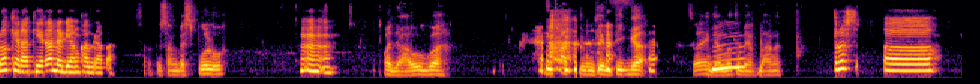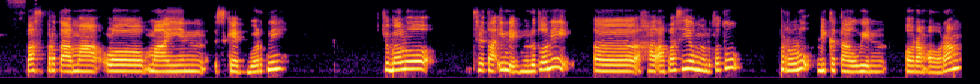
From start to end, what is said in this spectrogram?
lo kira-kira ada di angka berapa? Satu sampai sepuluh. Mm-mm. Wah jauh gua. Empat, mungkin tiga. Soalnya yang jago tuh banyak banget. Terus eh pas pertama lo main skateboard nih, coba lo ceritain deh, menurut lo nih eh, hal apa sih yang menurut lo tuh perlu diketahuin orang-orang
